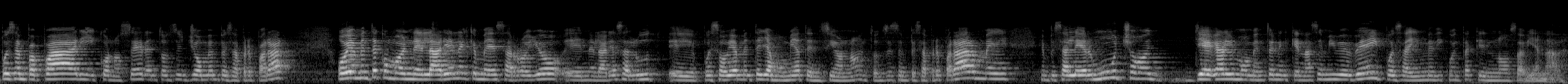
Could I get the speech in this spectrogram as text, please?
pues empapar y conocer, entonces yo me empecé a preparar. Obviamente como en el área en el que me desarrollo, en el área salud, eh, pues obviamente llamó mi atención, ¿no? Entonces empecé a prepararme, empecé a leer mucho, llega el momento en el que nace mi bebé y pues ahí me di cuenta que no sabía nada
